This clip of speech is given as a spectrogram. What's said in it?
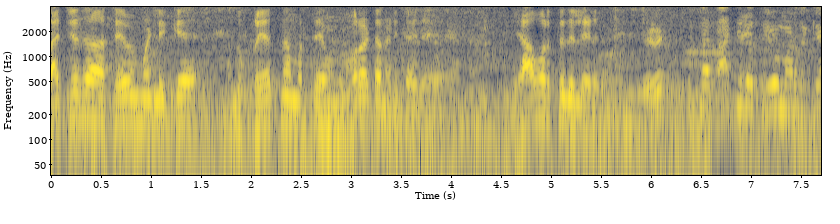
ರಾಜ್ಯದ ಸೇವೆ ಮಾಡಲಿಕ್ಕೆ ಒಂದು ಪ್ರಯತ್ನ ಮತ್ತು ಒಂದು ಹೋರಾಟ ನಡೀತಾ ಇದೆ. ಯಾವ ಅರ್ಥದಲ್ಲಿ ಹೇಳಿದ್ರೆ? ಸರ್ ರಾಜ್ಯದ ಸೇವೆ ಮಾಡೋದಕ್ಕೆ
